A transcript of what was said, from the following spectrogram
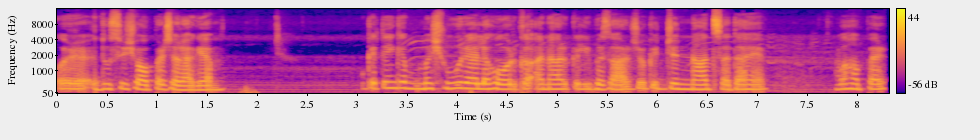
और दूसरी शॉप पर चला गया। वो कहते हैं कि मशहूर है लाहौर का अनारकली बाज़ार, जो कि जन्नात सदा है वहाँ पर।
